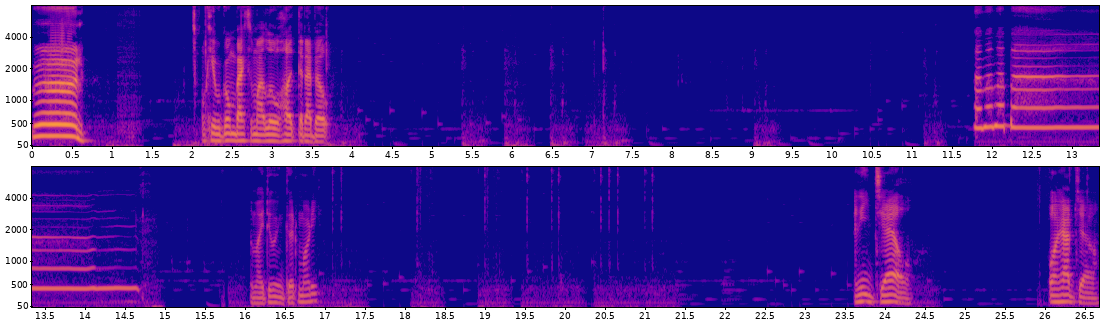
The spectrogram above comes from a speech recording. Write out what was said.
Man! Okay, we're going back to my little hut that I built. Am I doing good, Marty? Need gel. Oh, I have gel.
